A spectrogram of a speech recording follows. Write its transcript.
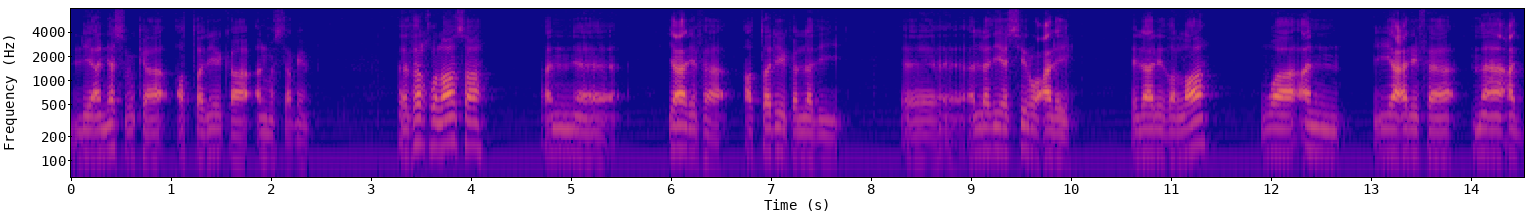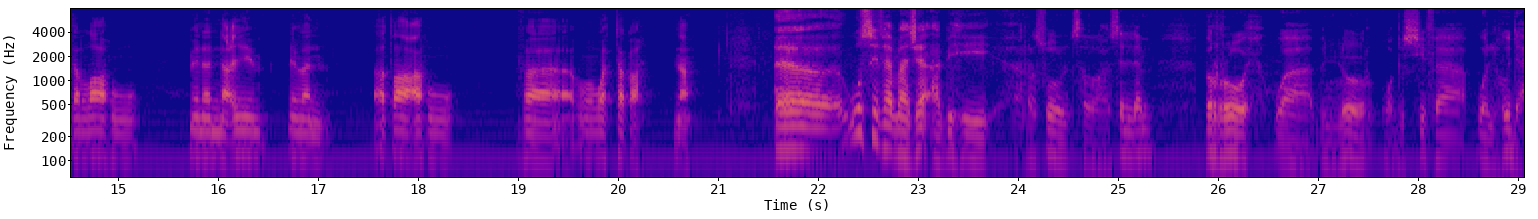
لأن يسلك الطريق المستقيم. آه، فالخلاصة أن يعرف الطريق الذي الذي يسير عليه إلى رضا الله وأن يعرف ما أعد الله من النعيم لمن أطاعه واتقه. نعم. أه وصف ما جاء به الرسول صلى الله عليه وسلم بالروح وبالنور وبالشفاء والهدى.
